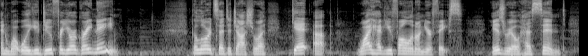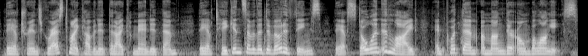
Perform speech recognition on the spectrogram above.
And what will you do for your great name? The Lord said to Joshua, Get up. Why have you fallen on your face? Israel has sinned. They have transgressed my covenant that I commanded them. They have taken some of the devoted things, they have stolen and lied, and put them among their own belongings.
